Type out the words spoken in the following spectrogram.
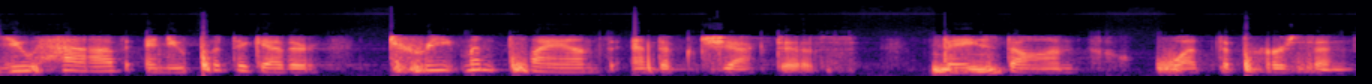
you have and you put together treatment plans and objectives mm-hmm. based on what the person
